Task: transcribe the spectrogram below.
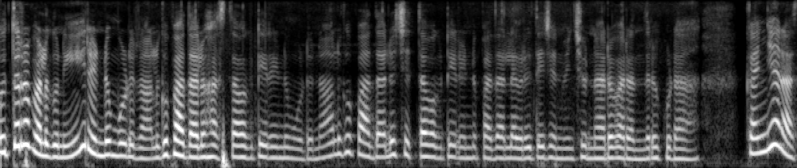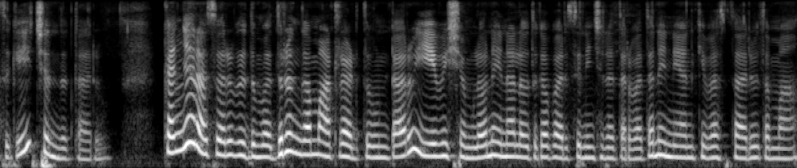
ఉత్తర పలుగుని రెండు మూడు నాలుగు పాదాలు హస్త ఒకటి రెండు మూడు నాలుగు పాదాలు చిత్త ఒకటి రెండు పాదాలు ఎవరైతే జన్మించి ఉన్నారో వారందరూ కూడా కన్యారాశికి చెందుతారు. కన్యా రాశి వారు మృదు మధురంగా మాట్లాడుతూ ఉంటారు. ఏ విషయంలోనైనా లోతుగా పరిశీలించిన తర్వాత నిర్ణయానికి వస్తారు. తమ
